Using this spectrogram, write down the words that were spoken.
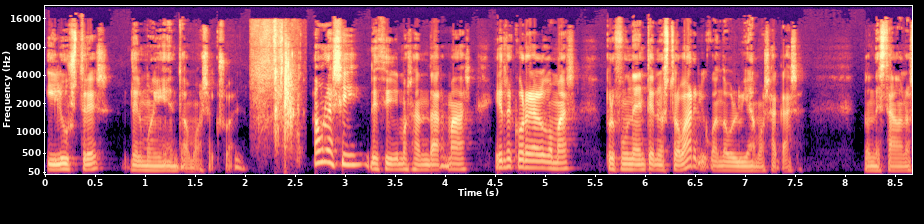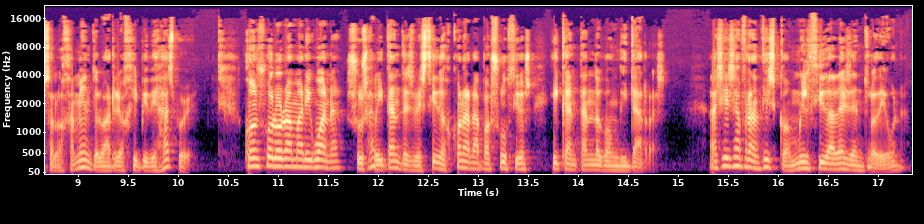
ilustres del movimiento homosexual. Aún así, decidimos andar más y recorrer algo más profundamente nuestro barrio cuando volvíamos a casa, donde estaba nuestro alojamiento, el barrio hippie de Hasbury, con su olor a marihuana, sus habitantes vestidos con harapos sucios y cantando con guitarras. Así es San Francisco, mil ciudades dentro de una.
